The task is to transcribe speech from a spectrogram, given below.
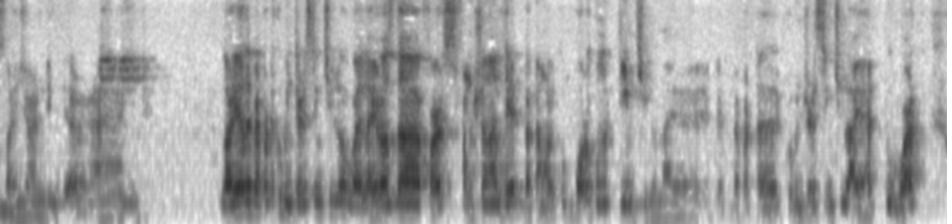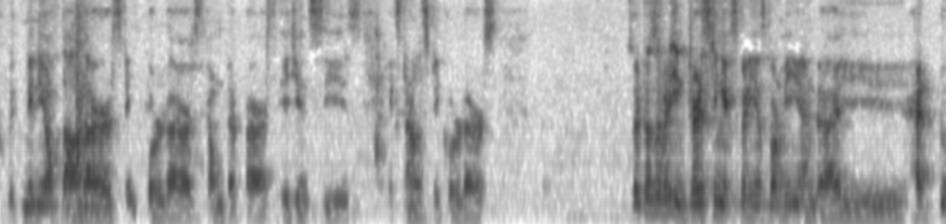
so I joined in there and লরিয়ালের ব্যাপারটা খুব ইন্টারেস্টিং ছিল। While I was the first functional head but আমার খুব বড় কোনো টিম ছিল না। ব্যাপারটা খুব ইন্টারেস্টিং ছিল। I had to work with many of the other stakeholders counterparts agencies external stakeholders so it was a very interesting experience for me and I had to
